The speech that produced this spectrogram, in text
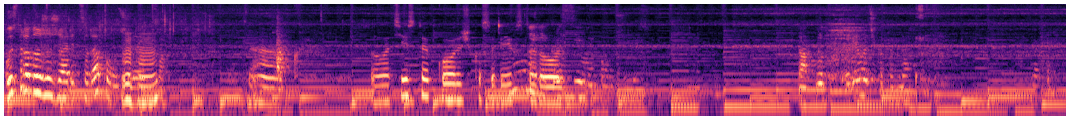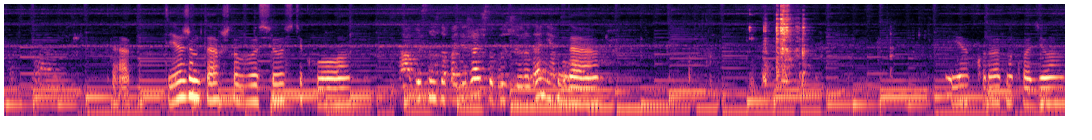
Быстро тоже жарится, да, получается? Так. Золотистая корочка с обеих Ну, сторон. Так, вот тарелочка тогда. Так, держим так, чтобы все стекло. А, то есть нужно подержать, чтобы жира, да, не было? Да. аккуратно кладем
